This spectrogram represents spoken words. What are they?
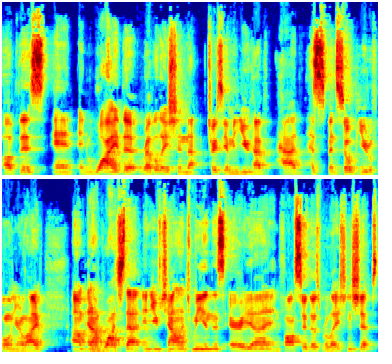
of this and and why the revelation that Tracy, I mean, you have had has been so beautiful in your life um, and I've watched that, and you've challenged me in this area and fostered those relationships.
